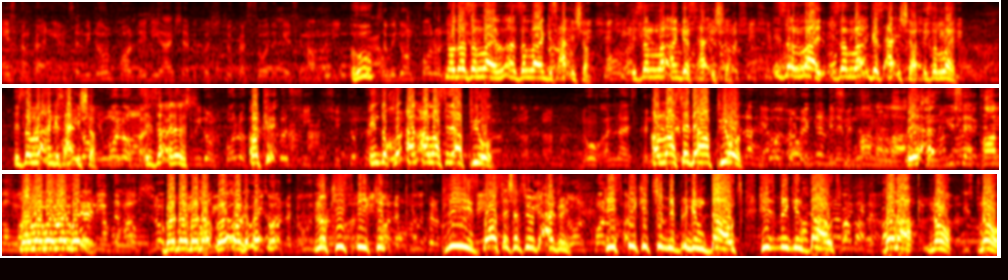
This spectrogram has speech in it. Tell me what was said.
these companions, and we don't follow Lady Aisha because she took her sword against Imam Ali. Who? So we don't follow. No Lady that's a Aisha. lie that's a lie against Aisha It's a lie against Aisha It's a lie It's a lie against Aisha It's a lie Is Allah against Aisha? Is that, is, okay. She, she In the Quran, Allah said they are pure. No, Allah, Allah said they are pure. Yeah, yeah. You said Allah. Wait, wait, wait, wait, wait. Brother, brother, okay, wait, wait. Look, he's speaking. Please, don't say something get angry. He's speaking to me, bringing doubt. He's bringing doubt. Brother, no, no.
